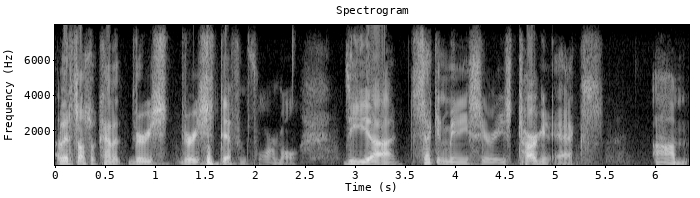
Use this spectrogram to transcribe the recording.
but it's also kind of very very stiff and formal. The uh, second miniseries, Target X, um,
